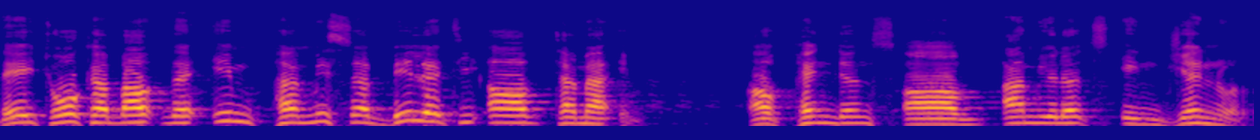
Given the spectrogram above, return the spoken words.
they talk about the impermissibility of tama'im, of pendants, of amulets in general.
